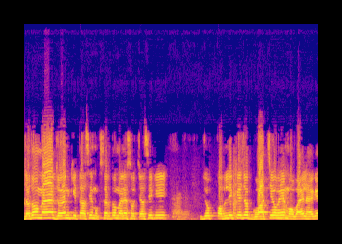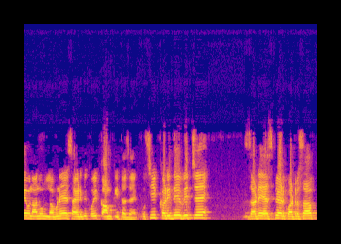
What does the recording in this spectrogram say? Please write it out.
ਜਦੋਂ ਮੈਂ ਜੁਆਇਨ ਕੀਤਾ ਸੀ ਮੁਕਤਸਰ ਤੋਂ ਮੈंने ਸੋਚਿਆ ਸੀ ਕਿ ਜੋ ਪਬਲਿਕ ਕੇ ਜੋ ਗਵਾਚੇ ਹੋਏ ਮੋਬਾਈਲ ਹੈਗੇ, ਉਹਨਾਂ ਨੂੰ ਲੱਭਣੇ ਸਾਈਡ ਵੀ ਕੋਈ ਕੰਮ ਕੀਤਾ ਜਾਏ। ਉਸੇ ਕੜੀ ਦੇ ਵਿੱਚ ਸਾਡੇ ਐਸਪੀ ਹੈਡਕੁਆਟਰ ਸਾਹਿਬ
